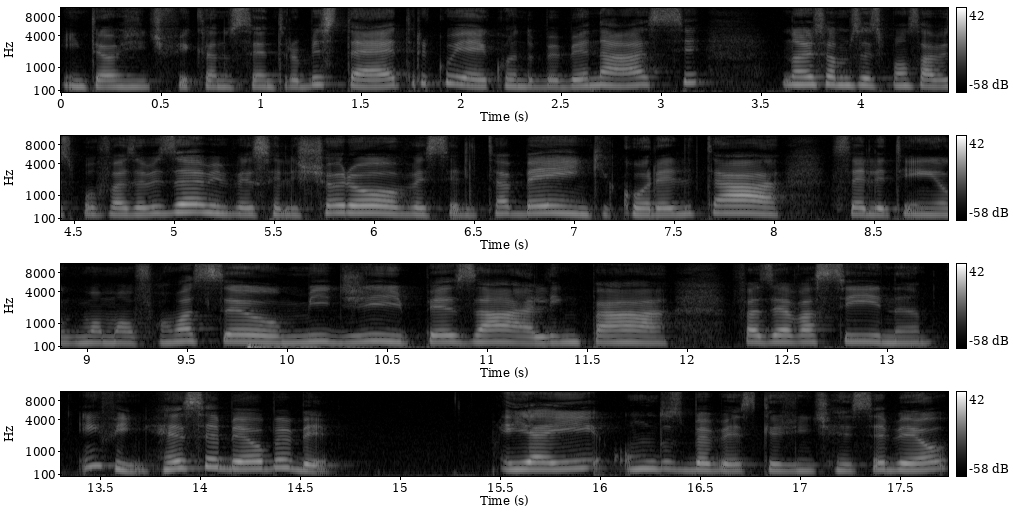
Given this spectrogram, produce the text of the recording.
Então a gente fica no centro obstétrico e aí quando o bebê nasce, nós somos responsáveis por fazer o exame, ver se ele chorou, ver se ele tá bem, que cor ele tá, se ele tem alguma malformação, medir, pesar, limpar, fazer a vacina, enfim, receber o bebê. E aí, um dos bebês que a gente recebeu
